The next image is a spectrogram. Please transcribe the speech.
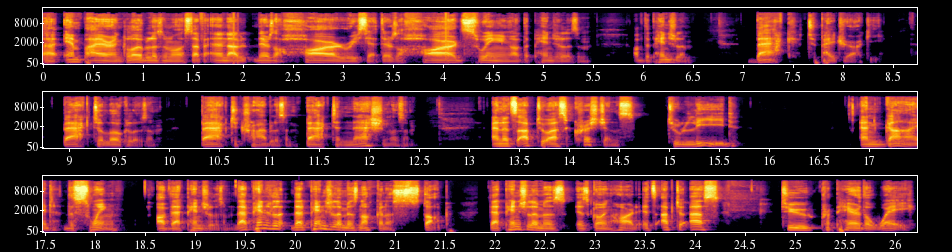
uh, empire and globalism and all that stuff. And I, there's a hard reset. There's a hard swinging of the pendulum, of the pendulum, back to patriarchy, back to localism, back to tribalism, back to nationalism. And it's up to us Christians to lead and guide the swing of that pendulum. That pendulum, that pendulum is not going to stop. That pendulum is is going hard. It's up to us to prepare the way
